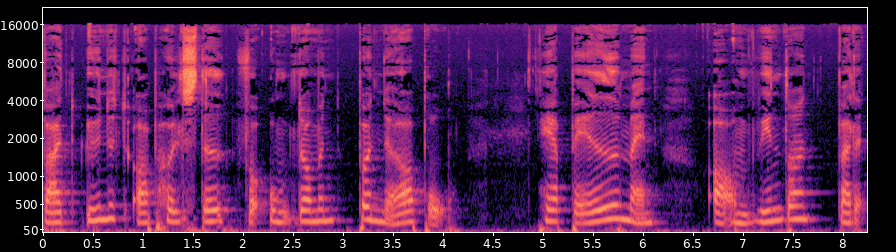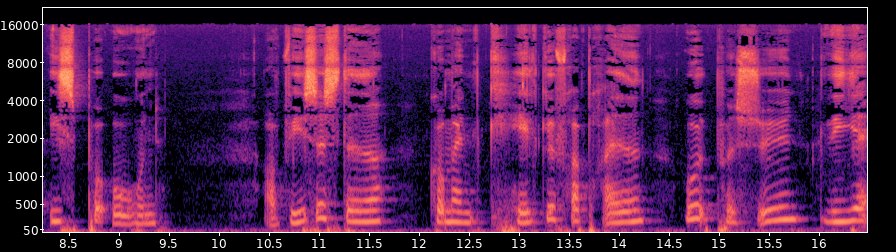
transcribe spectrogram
var et yndet opholdssted for ungdommen på Nørrebro. Her badede man, og om vinteren var der is på åen. Og visse steder kunne man kælke fra bredden ud på søen via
